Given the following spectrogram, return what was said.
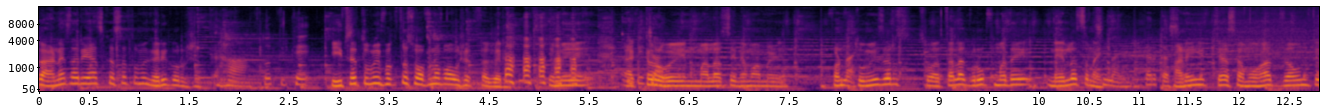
गाण्याचा रियाज कसं तुम्ही घरी करू शकता हा तो तिथे इथे तुम्ही फक्त स्वप्न पाहू शकता घरी की मी ऍक्टर छान. होईन मला सिनेमा मिळेल पण नाही. तुम्ही जर स्वतःला ग्रुपमध्ये नेलंच नाही नाही तर कसं आणि त्या समूहात जाऊन ते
